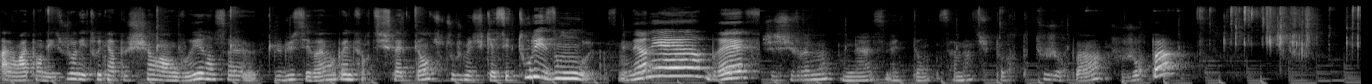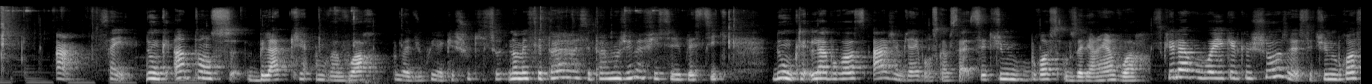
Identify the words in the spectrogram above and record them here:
Alors attendez, toujours des trucs un peu chiants à ouvrir, hein, ça, Lulu c'est vraiment pas une fortiche là-dedans. Surtout que je me suis cassé tous les ongles la semaine dernière. Bref, je suis vraiment naze là-dedans. Ça m'insupporte. Toujours pas. Toujours pas. Ah, ça y est. Donc intense black, on va voir. Bah du coup il y a quelque chose qui saute. Non mais c'est pas c'est pas à manger ma fille, c'est du plastique. Donc la brosse, ah j'aime bien les brosses comme ça, c'est une brosse, vous allez rien voir. Est-ce que là vous voyez quelque chose? C'est une brosse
